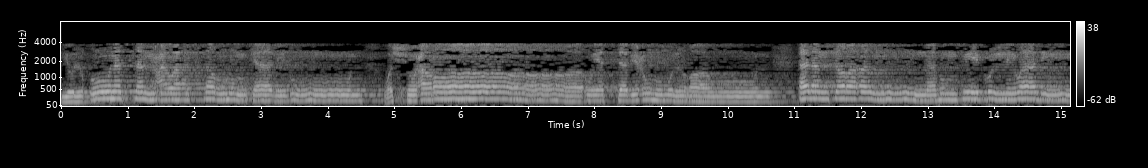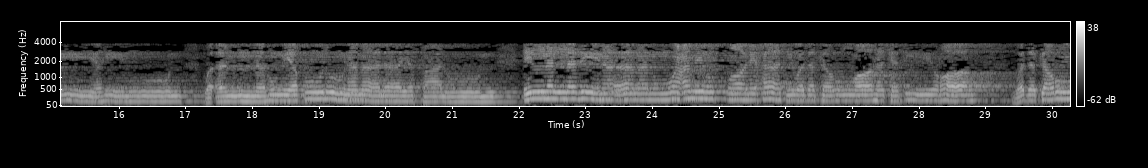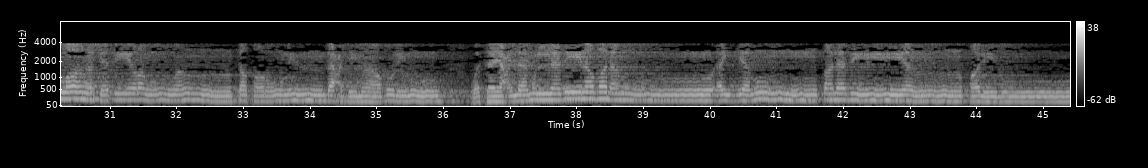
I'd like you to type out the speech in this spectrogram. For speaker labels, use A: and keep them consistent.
A: يلقون السمع وأكثرهم كاذبون والشعراء يتبعهم الغاوون ألم تر أنهم في كل واد يهيمون وأنهم يقولون ما لا يفعلون إلا الذين آمنوا وعملوا الصالحات وذكروا الله كثيرا وذكروا الله كثيرا وانتصروا من بعد ما ظلموا وسيعلم الذين ظلموا أي منقلب ينقلبون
